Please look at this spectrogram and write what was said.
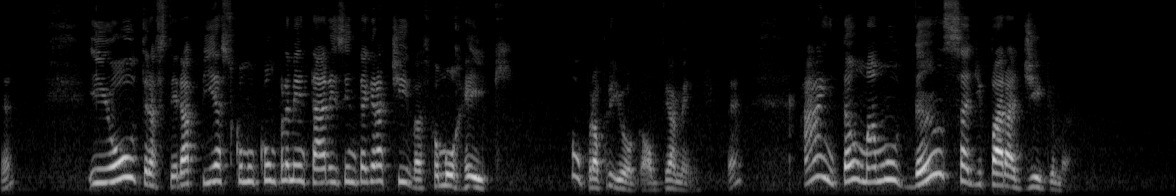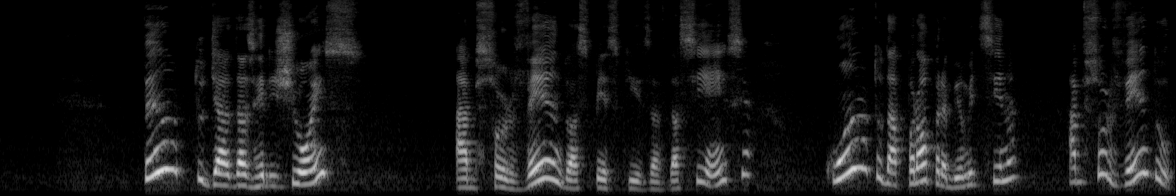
Né? E outras terapias como complementares integrativas, como o reiki, ou o próprio yoga, obviamente. Né? Há então uma mudança de paradigma, tanto de, das religiões, absorvendo as pesquisas da ciência, quanto da própria biomedicina, absorvendo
